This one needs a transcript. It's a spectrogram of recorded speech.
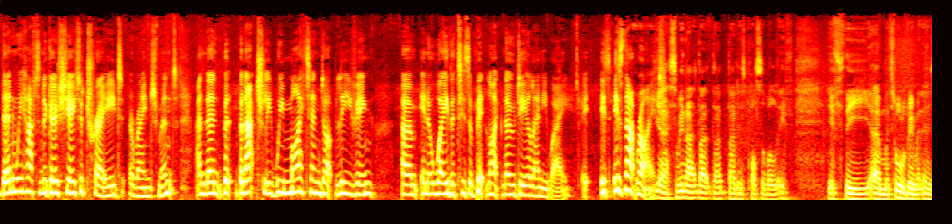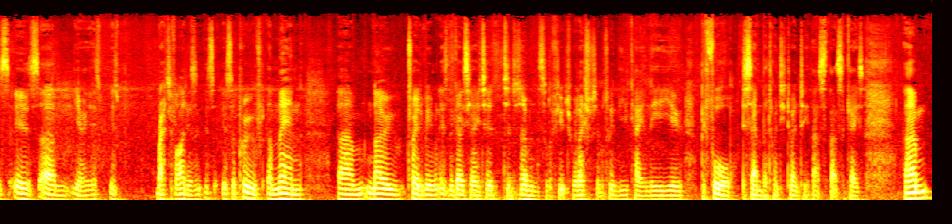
then we have to negotiate a trade arrangement, and then but but actually we might end up leaving. Um, in a way that is a bit like no deal anyway. Is is that right? Yes, I mean that that, that, that is possible if if the um, withdrawal agreement is is um, you know is, is ratified is, is is approved and then um, no trade agreement is negotiated to determine the sort of future relationship between the UK and the EU before December 2020. That's that's the case. Um,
